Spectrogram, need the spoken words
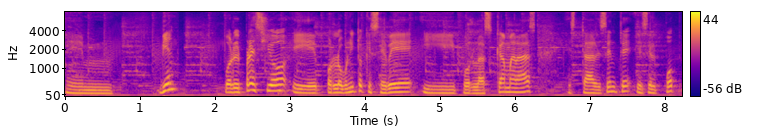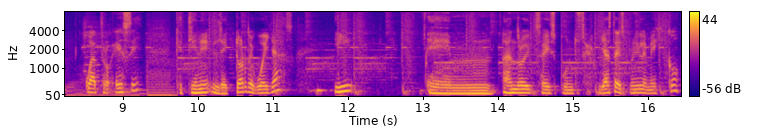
em, bien, por el precio, eh, por lo bonito que se ve y por las cámaras, está decente. Es el Pop 4S que tiene lector de huellas y em, Android 6.0. Ya está disponible en México,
